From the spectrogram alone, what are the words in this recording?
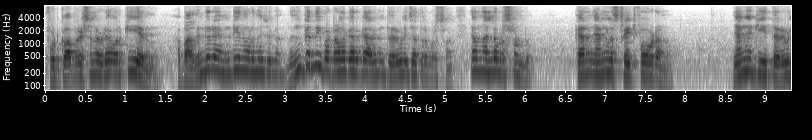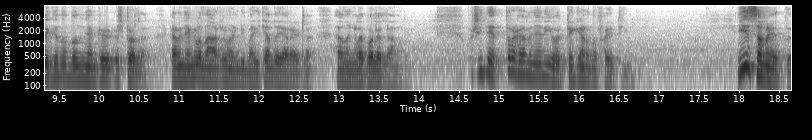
ഫുഡ് കോർപ്പറേഷനിൽ എവിടെ വർക്ക് ചെയ്യായിരുന്നു. അപ്പോൾ അതിന്റെ ഒരു എം ഡി എന്ന് പറഞ്ഞു ചോദിക്കാം നിങ്ങൾക്ക് എന്ത് ഈ പട്ടാളക്കാർക്ക് ആരെങ്കിലും തെറി വിളിച്ച അത്ര പ്രശ്നം ഞാൻ നല്ല പ്രശ്നമുണ്ട്. കാരണം ഞങ്ങൾ സ്ട്രേറ്റ് ഫോർവേഡാണ് ഞങ്ങൾക്ക് ഈ തെറി വിളിക്കുന്നതൊന്നും ഞങ്ങൾക്ക് ഇഷ്ടമല്ല. കാരണം ഞങ്ങൾ നാടിന് വേണ്ടി മരിക്കാൻ തയ്യാറായിട്ടില്ല. അത് നിങ്ങളെപ്പോലെ അല്ല എന്ന് പറഞ്ഞു. പക്ഷേ ഇത് എത്ര കാലം ഞാൻ ഈ ഒറ്റയ്ക്കാണെന്ന് ഫൈറ്റ് ചെയ്യും? ഈ സമയത്ത്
